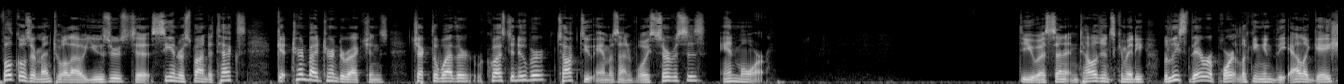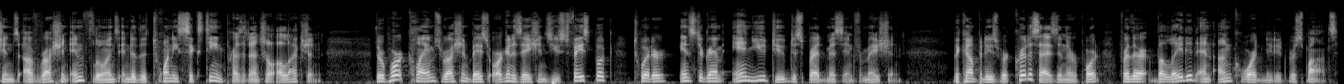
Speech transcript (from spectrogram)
Focals are meant to allow users to see and respond to texts, get turn by turn directions, check the weather, request an Uber, talk to Amazon Voice Services, and more. The U.S. Senate Intelligence Committee released their report looking into the allegations of Russian influence into the 2016 presidential election. The report claims Russian based organizations used Facebook, Twitter, Instagram, and YouTube to spread misinformation. The companies were criticized in the report for their belated and uncoordinated response.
